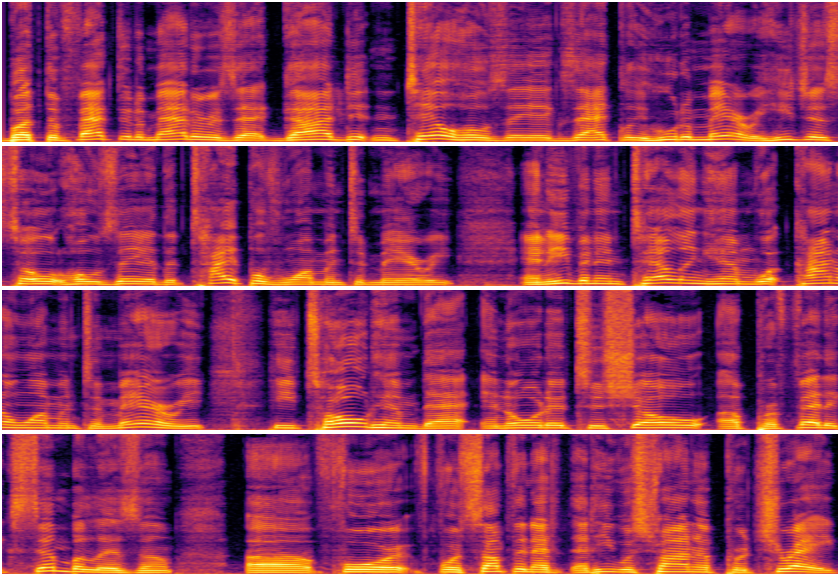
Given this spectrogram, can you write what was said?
but the fact of the matter is that God didn't tell Hosea exactly who to marry. He just told Hosea the type of woman to marry. And even in telling him what kind of woman to marry, he told him that in order to show a prophetic symbolism uh, for for something that, that he was trying to portray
